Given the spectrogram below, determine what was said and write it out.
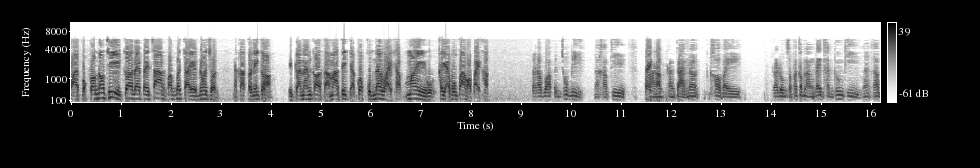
ฝ่ายปกครองท้องที่ก็ได้ไปสร้างความเข้าใจกับพี่น้องประชาชน นะครับ ตอนนี้ก็เหตุการณ์นั้นก็สามารถที่จะควบคุมได้ไวครับ ไม่ขยายวงกว้างออกไปครับนะครับว่าเป็นโชคดีนะครับ ที่ใช่ครับทางทางการก็เข้าไประดมสรรพกำลังได้ทันท่วงทีนะครับ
